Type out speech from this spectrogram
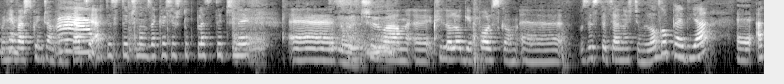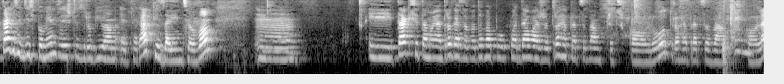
ponieważ skończyłam edukację artystyczną w zakresie sztuk plastycznych. E, skończyłam e, filologię polską e, ze specjalnością logopedia, e, a także gdzieś pomiędzy jeszcze zrobiłam e, terapię zajęciową. Mm, i tak się ta moja droga zawodowa poukładała, że trochę pracowałam w przedszkolu, trochę pracowałam w szkole,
